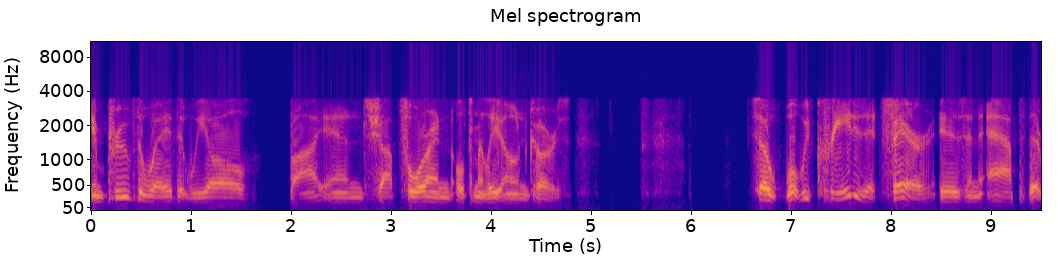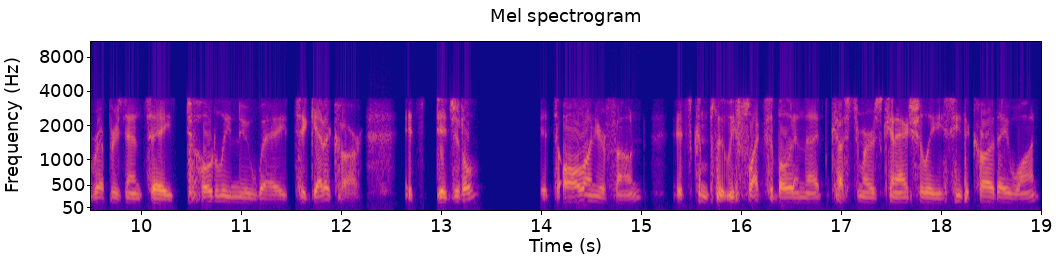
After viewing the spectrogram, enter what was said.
improve the way that we all buy and shop for and ultimately own cars. So, what we've created at Fair is an app that represents a totally new way to get a car. It's digital, it's all on your phone, it's completely flexible in that customers can actually see the car they want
